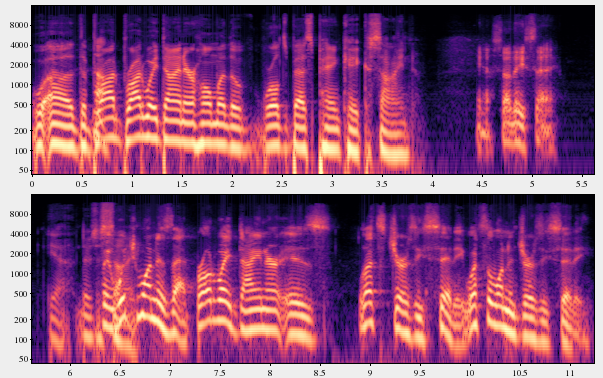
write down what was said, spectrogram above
Well, Uh, the Broad Broadway Diner, home of the world's best pancake sign. yeah. So they say. Yeah, there's a Wait, sign. which one is that? Broadway Diner is. Well, that's Jersey City. What's the one in Jersey City?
